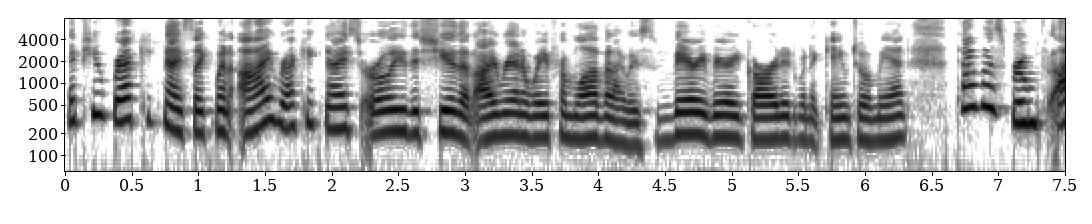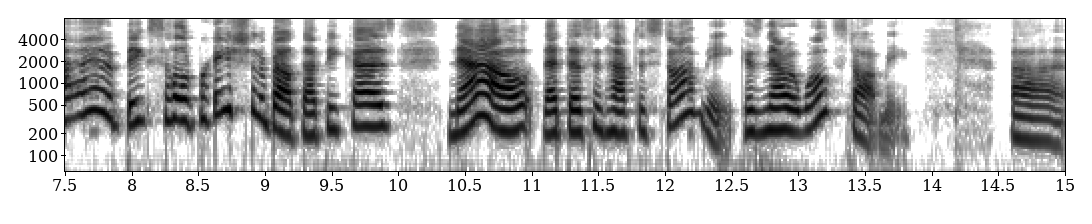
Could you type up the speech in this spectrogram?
If you recognize, like when I recognized earlier this year that I ran away from love and I was very, very guarded when it came to a man, that was room. I had a big celebration about that because now that doesn't have to stop me because now it won't stop me. Uh,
